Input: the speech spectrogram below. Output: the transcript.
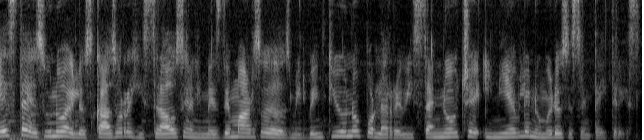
Este es uno de los casos registrados en el mes de marzo de 2021 por la revista Noche y Niebla número 63.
